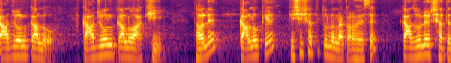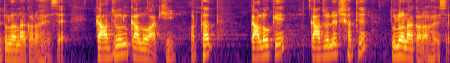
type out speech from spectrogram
কাজল কালো কাজল কালো আখি। তাহলে কালোকে কিসের সাথে তুলনা করা হয়েছে? কাজলের সাথে তুলনা করা হয়েছে। কাজল কালো আখি, অর্থাৎ কালোকে কাজলের সাথে তুলনা করা হয়েছে।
